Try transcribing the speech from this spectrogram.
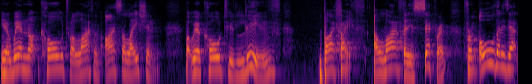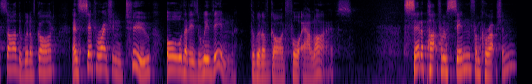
You know, we are not called to a life of isolation, but we are called to live by faith, a life that is separate from all that is outside the will of God and separation to all that is within the will of God for our lives. Set apart from sin, from corruption,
